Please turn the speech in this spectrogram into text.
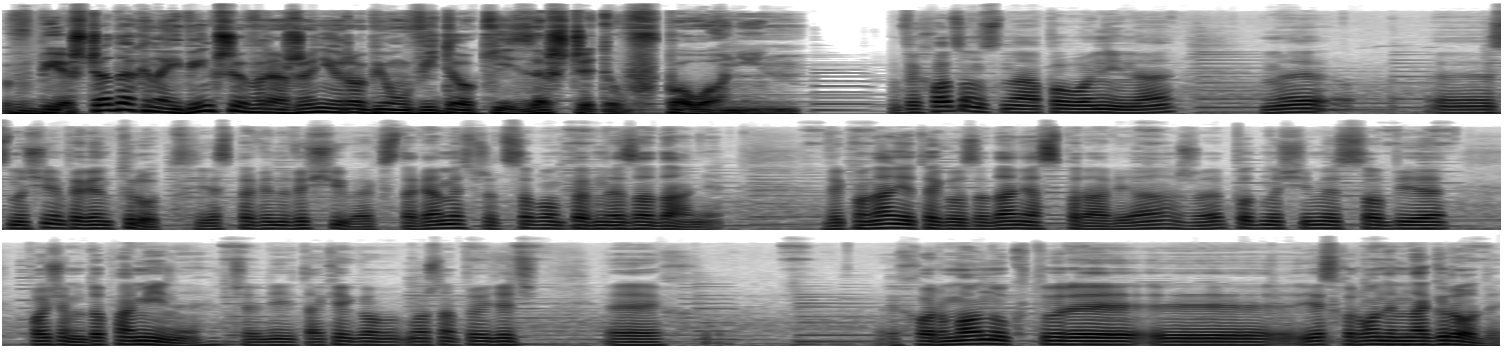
W Bieszczadach największe wrażenie robią widoki ze szczytów Połonin. Wychodząc na Połoninę, my y, znosimy pewien trud, jest pewien wysiłek, stawiamy przed sobą pewne zadanie. Wykonanie tego zadania sprawia, że podnosimy sobie poziom dopaminy, czyli takiego, można powiedzieć, ch- hormonu, który y, jest hormonem nagrody.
